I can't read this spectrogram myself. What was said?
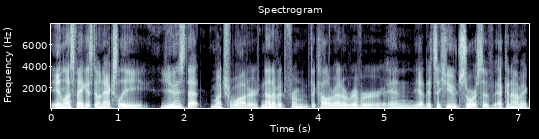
in Las Vegas don't actually use that much water, none of it from the Colorado River, and yet it's a huge source of economic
